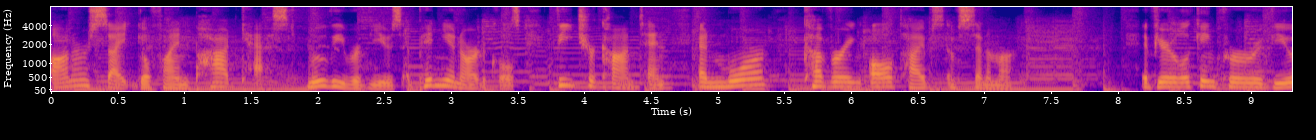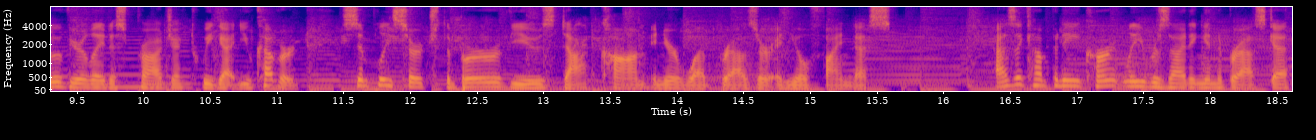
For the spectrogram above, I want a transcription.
On our site, you'll find podcasts, movie reviews, opinion articles, feature content, and more covering all types of cinema. If you're looking for a review of your latest project, we got you covered. Simply search theburrowreviews.com in your web browser and you'll find us. As a company currently residing in Nebraska,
